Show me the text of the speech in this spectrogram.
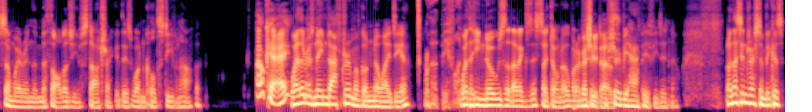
somewhere in the mythology of Star Trek. There's one called Stephen Harper. Okay. Whether it was named after him, I've got no idea. that'd be fun. Whether he knows that that exists, I don't know. But I I'm bet sure, you he I'm does. sure he'd be happy if he did know. And that's interesting because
